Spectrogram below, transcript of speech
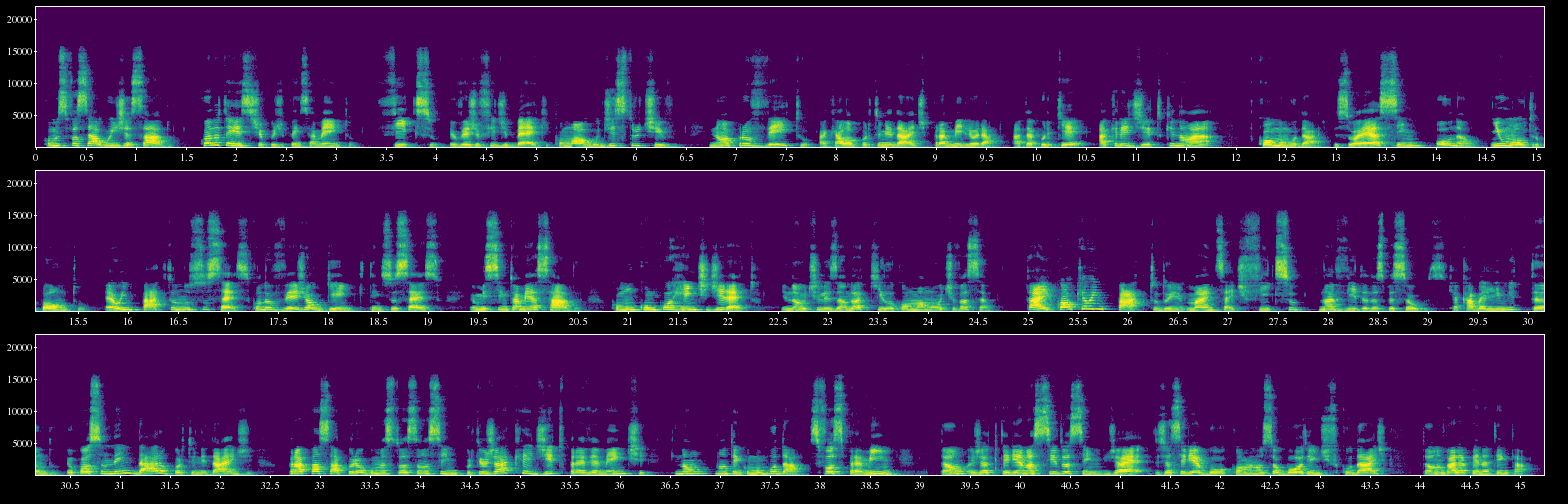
Como se fosse algo engessado. Quando tem esse tipo de pensamento fixo, eu vejo o feedback como algo destrutivo e não aproveito aquela oportunidade para melhorar. Até porque acredito que não há como mudar. A pessoa é assim ou não. E um outro ponto é o impacto no sucesso. Quando eu vejo alguém que tem sucesso, eu me sinto ameaçada como um concorrente direto e não utilizando aquilo como uma motivação. Tá, e qual que é o impacto do mindset fixo na vida das pessoas? Que acaba limitando. Eu posso nem dar oportunidade para passar por alguma situação assim, porque eu já acredito previamente que não, não tem como mudar. Se fosse para mim, então eu já teria nascido assim, já, é, já seria boa. Como eu não sou boa, tenho dificuldade, então não vale a pena tentar.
